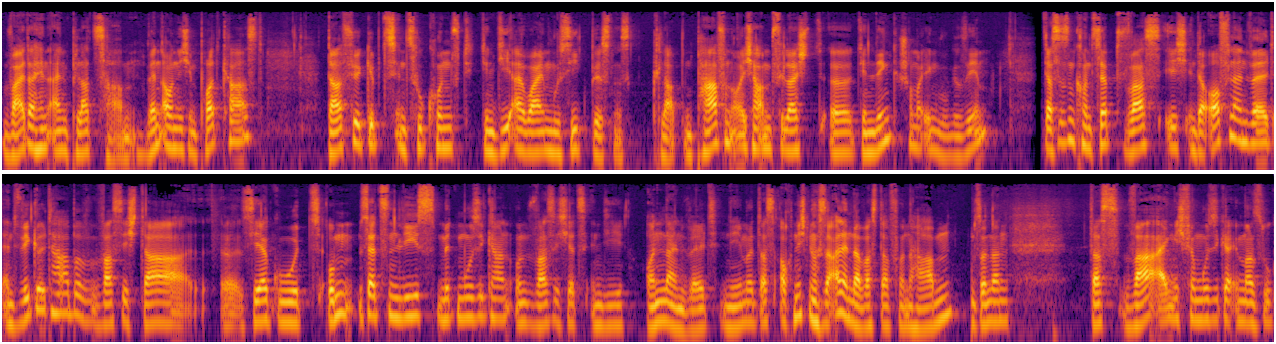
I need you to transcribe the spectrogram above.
weiterhin einen Platz haben. Wenn auch nicht im Podcast. Dafür gibt es in Zukunft den DIY Musik Business Club. Ein paar von euch haben vielleicht äh, den Link schon mal irgendwo gesehen. Das ist ein Konzept, was ich in der Offline-Welt entwickelt habe, was sich da äh, sehr gut umsetzen ließ mit Musikern und was ich jetzt in die Online-Welt nehme, dass auch nicht nur Saarländer was davon haben, sondern das war eigentlich für Musiker immer so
